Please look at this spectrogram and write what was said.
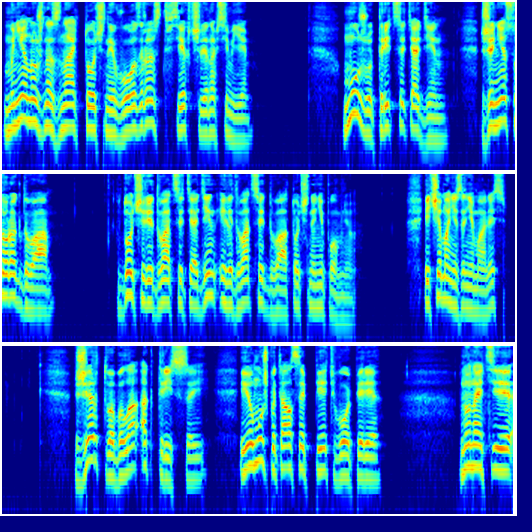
Мне нужно знать точный возраст всех членов семьи. Мужу 31, жене 42, дочери 21 или 22, точно не помню. И чем они занимались? Жертва была актрисой. Ее муж пытался петь в опере. Но найти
